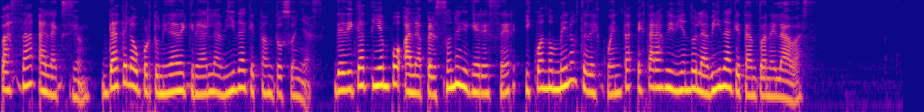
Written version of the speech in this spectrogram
Pasa a la acción. Date la oportunidad de crear la vida que tanto soñas. Dedica tiempo a la persona que quieres ser y cuando menos te des cuenta estarás viviendo la vida que tanto anhelabas.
